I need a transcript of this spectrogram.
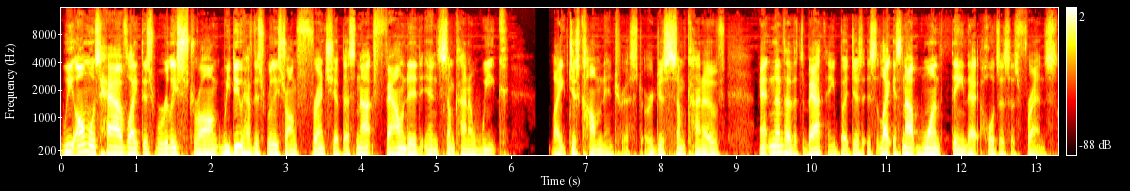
we almost have like this really strong. We do have this really strong friendship that's not founded in some kind of weak, like just common interest or just some kind of. And not that that's a bad thing, but just it's like it's not one thing that holds us as friends.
